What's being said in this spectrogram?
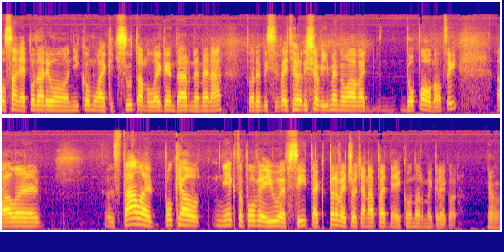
To sa nepodarilo nikomu, aj keď sú tam legendárne mená, ktoré by si vedel Rišo vymenovať do polnoci, ale stále, pokiaľ niekto povie UFC, tak prvé, čo ťa napadne, je Conor McGregor. Áno.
